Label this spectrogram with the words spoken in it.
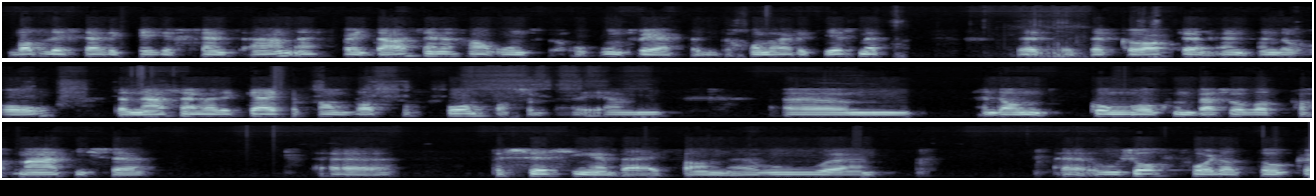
Wat ligt eigenlijk deze grens aan? En daar zijn we gaan ont ontwerpen. We begonnen eigenlijk eerst met het, het karakter en, en de rol. Daarna zijn wij de kijken van wat voor vorm past erbij. En, um, en dan komen er ook best wel wat pragmatische uh, beslissingen bij. Van uh, hoe, uh, hoe zorg je ervoor dat het ook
